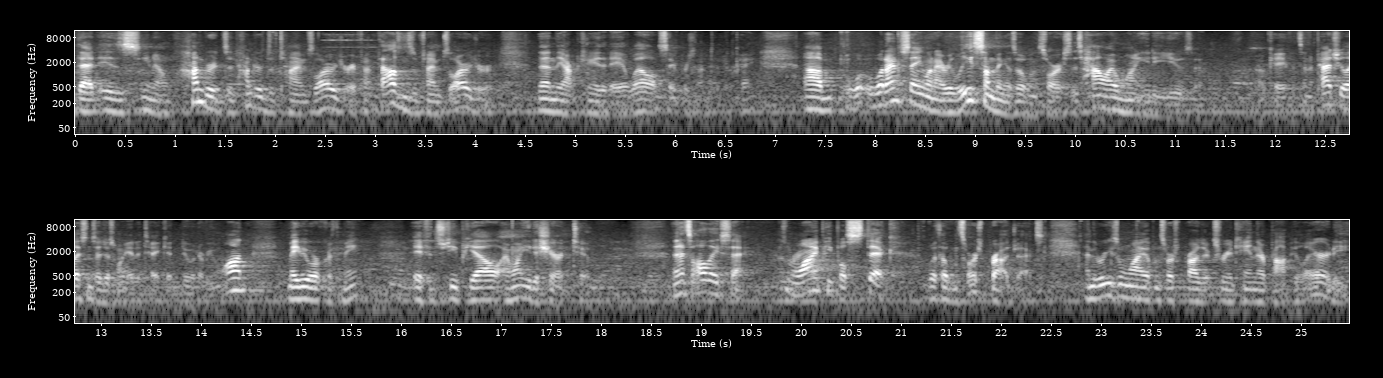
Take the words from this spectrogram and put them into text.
That is, you know, hundreds and hundreds of times larger, if not thousands of times larger, than the opportunity that AOL, say, presented, okay? Um, wh what I'm saying when I release something as open source is how I want you to use it. Okay, if it's an Apache license, I just want you to take it and do whatever you want, maybe work with me. If it's GPL, I want you to share it too. And that's all they say. That's why people stick with open source projects. And the reason why open source projects retain their popularity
